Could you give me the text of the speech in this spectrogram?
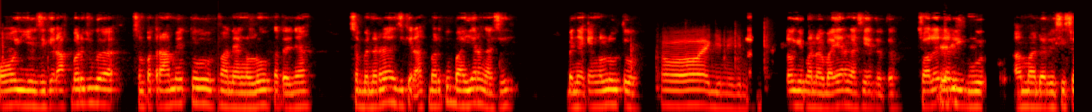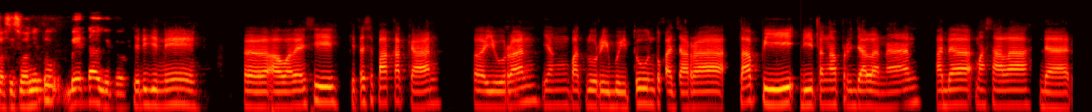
Oh iya, Zikir Akbar juga sempet rame tuh, Van yang ngeluh katanya. Sebenarnya Zikir Akbar tuh bayar nggak sih? Banyak yang ngeluh tuh. Oh, gini gini. Lo gimana bayar nggak sih itu tuh? Soalnya Jadi- dari guru sama dari siswa-siswanya tuh beda gitu. Jadi gini, eh, awalnya sih kita sepakat kan eh, iuran yang 40.000 itu untuk acara. Tapi di tengah perjalanan ada masalah dan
